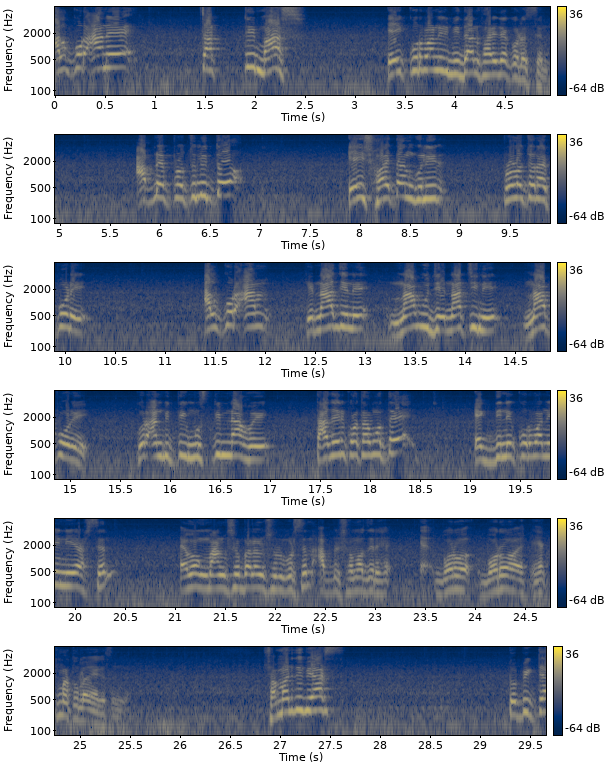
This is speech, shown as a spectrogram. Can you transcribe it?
আল কোরআনে চারটি মাস এই কোরবানির বিধান ফারিদা করেছেন। আপনি প্রচলিত এই শয়তানগুলির প্রলোচনায় পড়ে আল কোরআনকে না জেনে, না বুঝে, না চিনে, না পড়ে কোরআন ভিত্তিক মুসলিম না হয়ে তাদের কথা মতে একদিনে কোরবানি নিয়ে আসছেন এবং মাংস পালন শুরু করছেন। আপনি সমাজের বড় বড় হেকমা তোলা গেছেন। সম্মানিত বিহার্স টপিকটা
